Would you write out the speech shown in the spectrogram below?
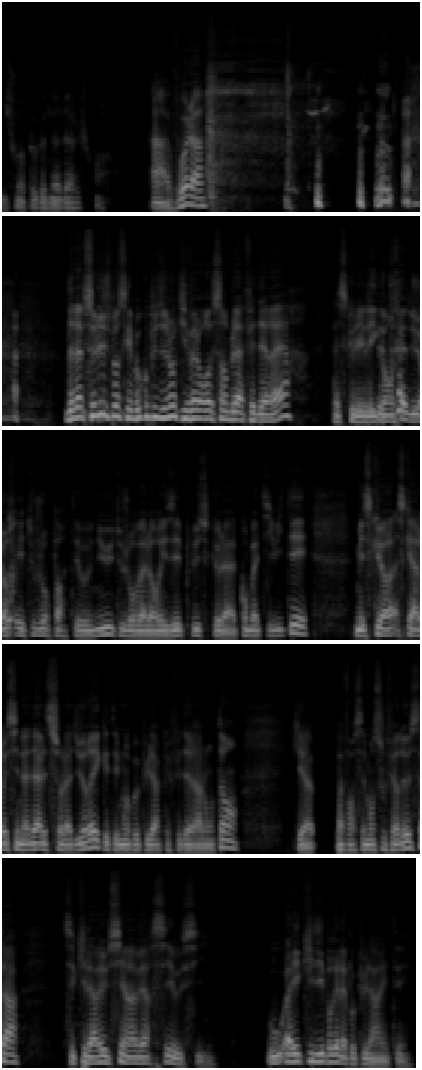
il joue un peu comme Nadal, je crois. Ah voilà Dans l'absolu, je pense qu'il y a beaucoup plus de gens qui veulent ressembler à Federer. Parce que l'élégance est toujours- est toujours portée au nu, toujours valorisée plus que la combativité. Mais ce qu'a réussi Nadal sur la durée, qui était moins populaire que Federer longtemps, qui a pas forcément souffert de ça, c'est qu'il a réussi à inverser aussi, ou à équilibrer la popularité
